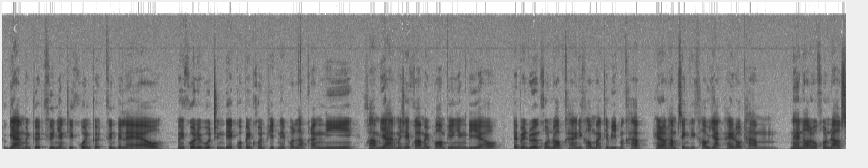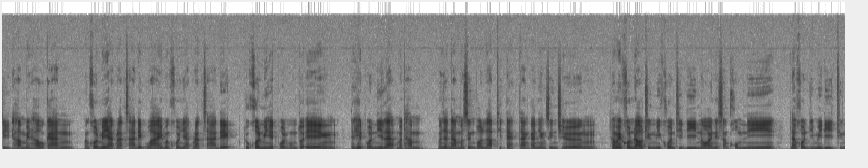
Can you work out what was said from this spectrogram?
ทุกอย่างมันเกิดขึ้นอย่างที่ควรเกิดขึ้นไปแล้ว ไม่ควรไปพูดถึงเด็กว่าเป็นคนผิดในผลลัพธ์ครั้งนี้ ความยากไม่ใช่ความไม่พร้อมเพียงอย่างเดียว แต่เป็นเรื่องคนรอบข้างที่เขามักจะบีบบังคับ ให้เราทำสิ่งที่เขาอยากให้เราทำแน่นอนว่าคนเราสีทำไม่เท่ากัน บางคนไม่อยากรักษาเด็กไว้ บางคนอยากรักษาเด็ก ทุกคนมีเหตุผลของตัวเอง แต่เหตุผลนี้แหละมันทำมันจะนำมาซึ่งผลลัพธ์ที่แตกต่างกันอย่างสิ้นเชิงทำไมคนเราถึงมีคนที่ดีน้อยในสังคมนี้ และคนที่ไม่ดีถึง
